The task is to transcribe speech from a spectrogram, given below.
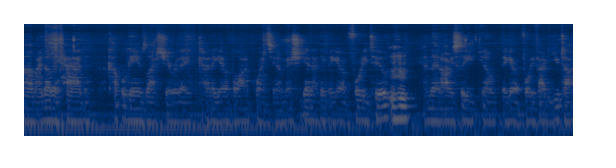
Um, I know they had couple games last year where they kind of gave up a lot of points. You know, Michigan, I think they gave up 42. Mm-hmm. And then obviously, you know, they gave up 45 to Utah.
